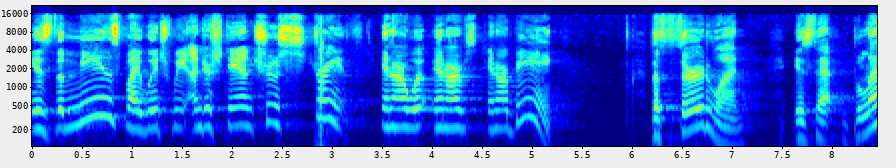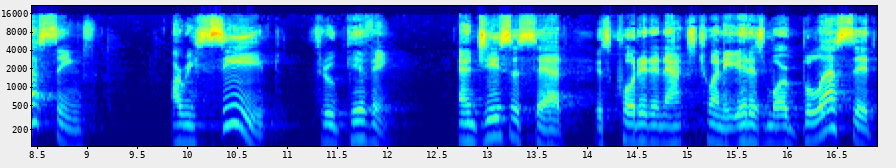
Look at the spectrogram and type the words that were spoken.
is the means by which we understand true strength in our, in our, in our being. The third one is that blessings are received through giving. And Jesus said, is quoted in Acts 20, it is more blessed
